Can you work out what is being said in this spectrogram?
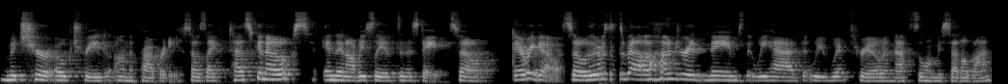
mature oak trees on the property. So I was like Tuscan oaks, and then obviously it's an estate. So there we go. So there was about a hundred names that we had that we went through, and that's the one we settled on.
